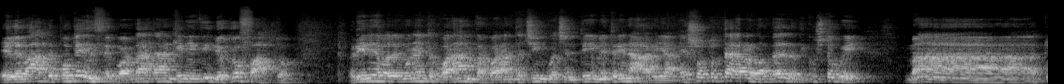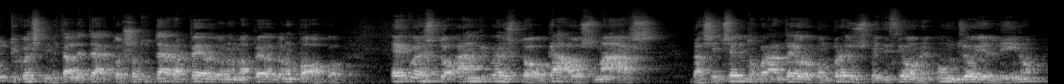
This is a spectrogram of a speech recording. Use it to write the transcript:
elevate potenze, guardate anche nei video che ho fatto, rileva le monete 40-45 cm in aria e sottoterra la bella di questo qui, ma tutti questi metal detector sottoterra perdono ma perdono poco. E questo, anche questo Gauss Mars da 640 euro compreso spedizione, un gioiellino,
